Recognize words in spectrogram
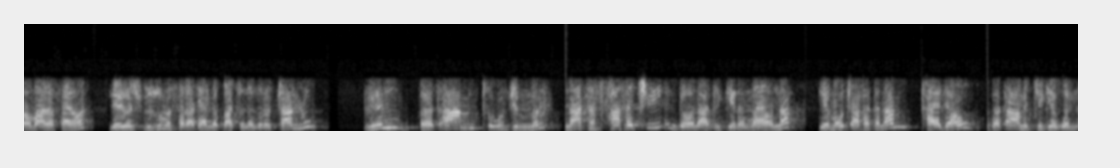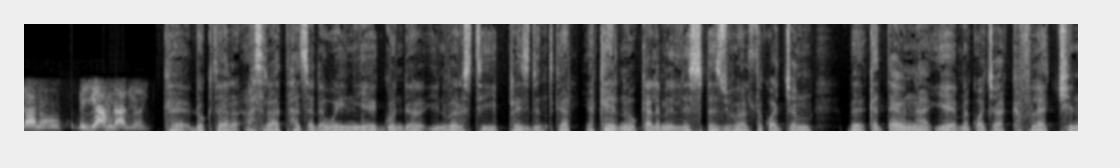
ነው ማለት ሳይሆን ሌሎች ብዙ መሰራት ያለባቸው ነገሮች አሉ። ግን በጣም ጥሩ ጅምር እና ተስፋ ሰጪ እንደሆነ አድርጌ ነው የማየውና የመውጫ ፈተናም ፋይዳው በጣም እጅግ የጎላ ነው ብዬ አምናለሁኝ። ከዶክተር አስራት አጸደ ወይን የጎንደር ዩኒቨርሲቲ ፕሬዚደንት ጋር ያካሄድነው ቃለ ምልልስ በዚሁ አልተቋጨም። በቀጣዩና የመቋጫ ክፍላችን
